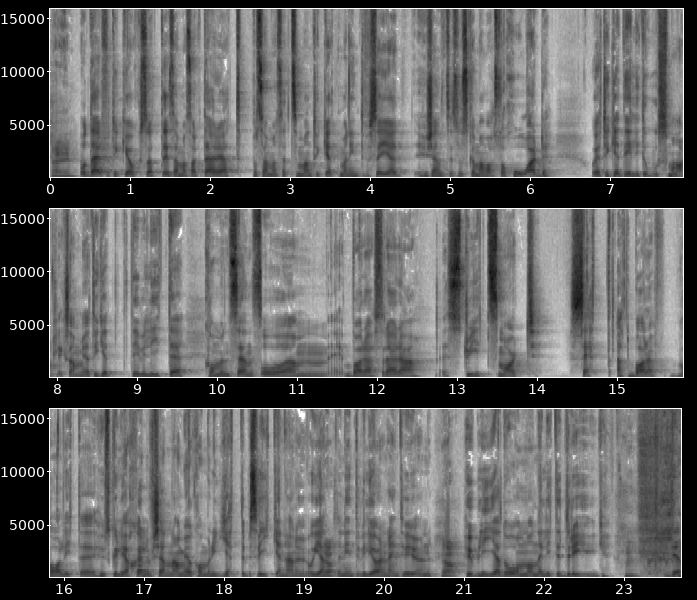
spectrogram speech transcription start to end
Nej. Och därför tycker jag också att det är samma sak där. Att på samma sätt som man tycker att man inte får säga hur känns det så ska man vara så hård. Och jag tycker att det är lite osmart liksom. Jag tycker att det är väl lite common sense och um, bara sådär uh, street smart sätt att bara vara lite, hur skulle jag själv känna om jag kommer jättebesviken här nu och egentligen Ja. inte vill göra den här intervjun. Ja. Hur blir jag då om någon är lite dryg? Det,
